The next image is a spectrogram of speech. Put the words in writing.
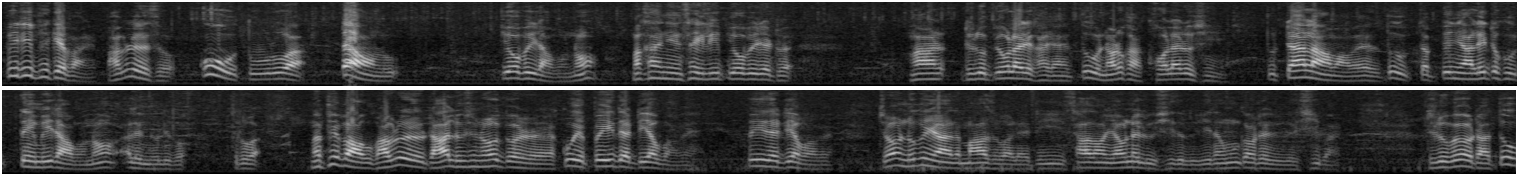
ပီတိဖြစ်ခဲ့ပါတယ်ဘာဖြစ်လို့လဲဆိုတော့ကိုယ့်ကို तू တို့ကတက်အောင်လို့ ပြောပေးတာပေါ့နော်မခံချင်စိတ်လေးပြောပေးတဲ့အတွက်ငါဒီလိုပြောလိုက်တဲ့ခါကျရင်သူ့ကိုနောက်တစ်ခါခေါ်လိုက်လို့ရှိရင် तू တန်းလာမှာပဲသူ့ပညာလေးတစ်ခုသင်ပေးတာပေါ့နော်အဲ့လိုမျိုးလေးပေါ့သူတို့ကမဖြစ်ပါဘူးဘာဖြစ်လို့လဲဒါလူရှင်တော်တို့ပြောတယ်ကိုယ့်ရဲ့ပေးတဲ့တယောက်ပါပဲပေးတဲ့တယောက်ပါပဲကျွန်တော်နုပညာသမားဆိုတာလေဒီစားဆောင်ရောင်းတဲ့လူရှိတယ်လို့ရေတံမှုကောက်တဲ့လူလည်းရှိပါတယ်ဒီလိုပဲတော့ဒါသူ့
